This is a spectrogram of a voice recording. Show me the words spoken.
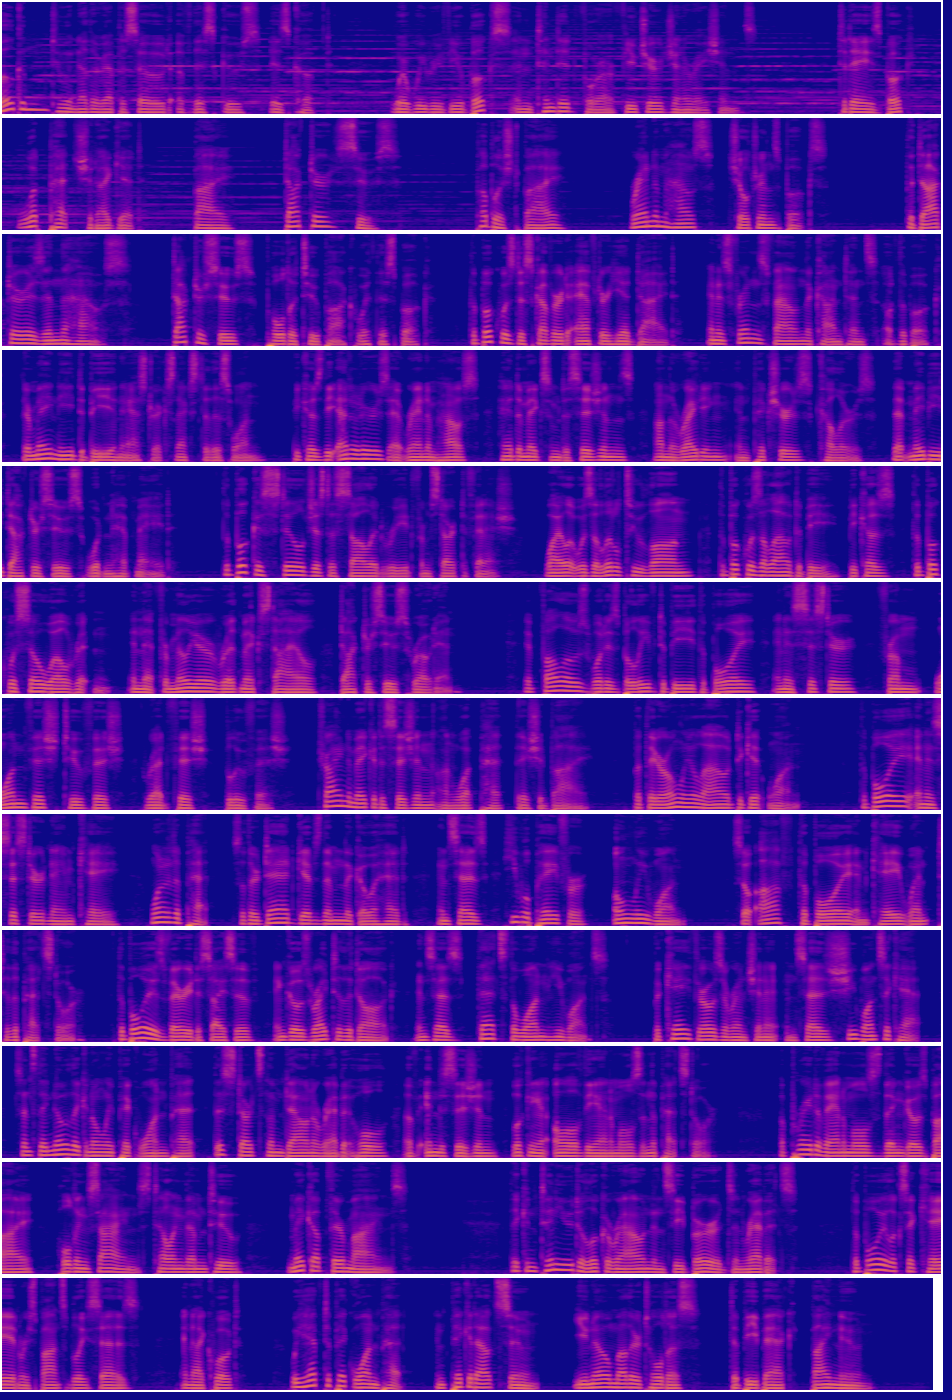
Welcome to another episode of This Goose is Cooked, where we review books intended for our future generations. Today's book, What Pet Should I Get? by Dr. Seuss. Published by Random House Children's Books. The doctor is in the house. Dr. Seuss pulled a Tupac with this book. The book was discovered after he had died, and his friends found the contents of the book. There may need to be an asterisk next to this one, because the editors at Random House had to make some decisions on the writing and pictures colors that maybe Dr. Seuss wouldn't have made. The book is still just a solid read from start to finish. While it was a little too long, the book was allowed to be because the book was so well written in that familiar rhythmic style Dr. Seuss wrote in. It follows what is believed to be the boy and his sister from one fish, two fish, red fish, blue fish, trying to make a decision on what pet they should buy, but they are only allowed to get one. The boy and his sister named Kay wanted a pet, so their dad gives them the go ahead and says he will pay for only one. So off the boy and Kay went to the pet store. The boy is very decisive and goes right to the dog and says that's the one he wants. But Kay throws a wrench in it and says she wants a cat. Since they know they can only pick one pet, this starts them down a rabbit hole of indecision looking at all of the animals in the pet store. A parade of animals then goes by, holding signs telling them to make up their minds. They continue to look around and see birds and rabbits. The boy looks at Kay and responsibly says, and I quote, We have to pick one pet, and pick it out soon. You know, Mother told us to be back by noon.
